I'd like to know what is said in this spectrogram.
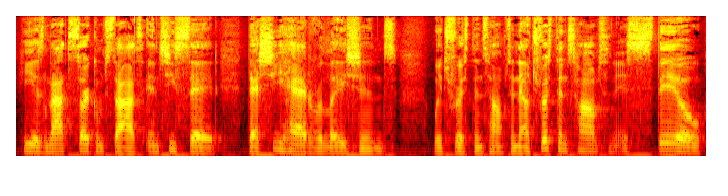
he is not circumcised, and she said that she had relations with Tristan Thompson. Now Tristan Thompson is still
